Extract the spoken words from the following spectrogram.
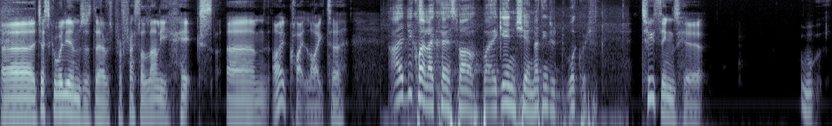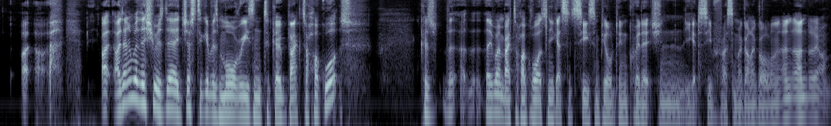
Uh, Jessica Williams was there as Professor Lally Hicks. Um, I quite liked her. I did quite like her as well, but again, she had nothing to work with. Two things here. I, I, I don't know whether she was there just to give us more reason to go back to Hogwarts. Because uh, they went back to Hogwarts and you get to see some people doing Quidditch and you get to see Professor McGonagall. And, and, and um,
